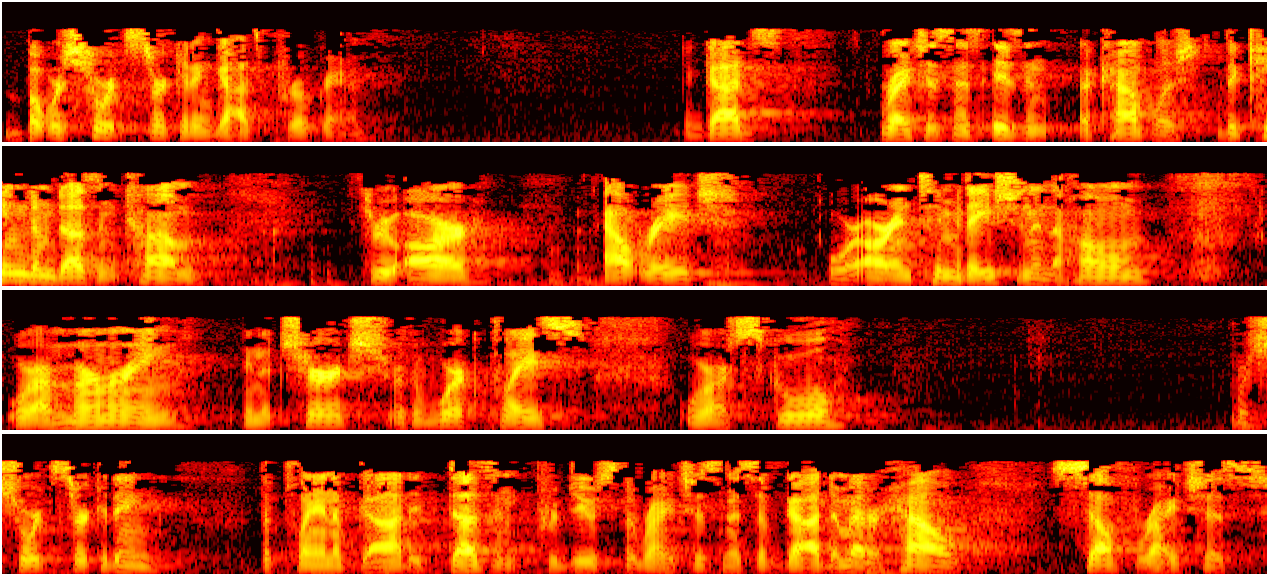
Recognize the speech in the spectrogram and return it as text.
But we're short circuiting God's program. God's righteousness isn't accomplished. The kingdom doesn't come through our outrage or our intimidation in the home or our murmuring in the church or the workplace or our school. We're short circuiting the plan of God. It doesn't produce the righteousness of God, no matter how self righteous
